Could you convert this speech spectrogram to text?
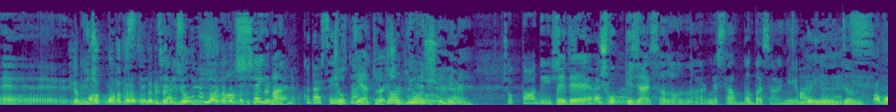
e, Şimdi moda- moda tarafında bir böyle tiyatrolar yoğunluk var Şey, yani o kadar seyirciden gördüğünü düşünmüyorum. Çok daha değişik. Ve de Evet. çok güzel salonlar. Mesela Baba sahneye bayıldım. Ama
